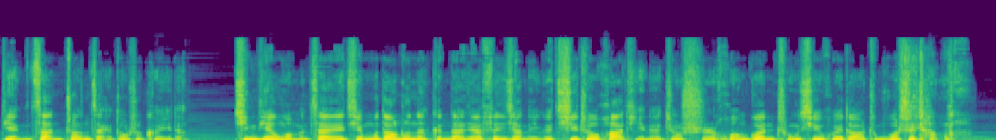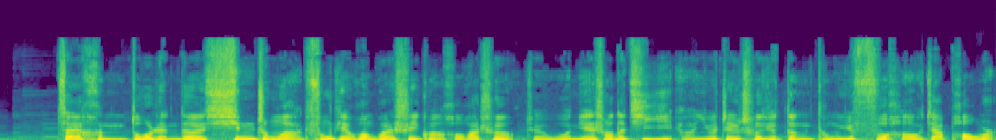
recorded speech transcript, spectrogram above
点赞转载都是可以的。今天我们在节目当中呢，跟大家分享的一个汽车话题呢，就是皇冠重新回到中国市场了。在很多人的心中啊，丰田皇冠是一款豪华车，这我年少的记忆啊，因为这个车就等同于富豪加 power，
